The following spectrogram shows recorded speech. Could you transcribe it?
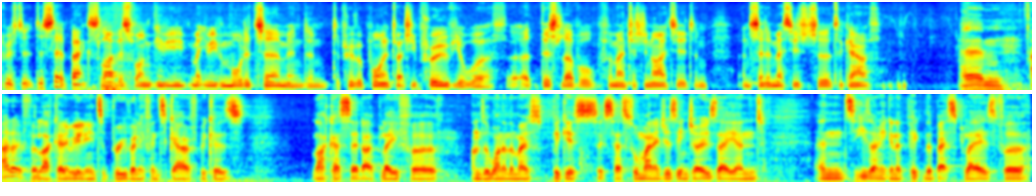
Chris, do, do setbacks like this one give you make you even more determined and to prove a point, to actually prove your worth at this level for Manchester United and, and send a message to, to Gareth? Um, I don't feel like I really need to prove anything to Gareth because, like I said, I play for under one of the most biggest successful managers in Jose, and and he's only going to pick the best players for.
